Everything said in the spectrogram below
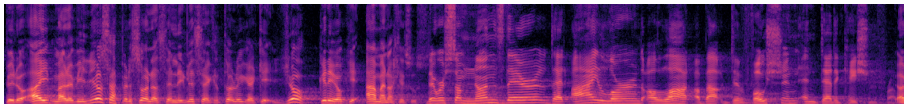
Pero hay maravillosas personas en la iglesia católica que yo creo que aman a Jesús. There were some nuns there that I learned a lot about devotion and dedication from. Ah,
